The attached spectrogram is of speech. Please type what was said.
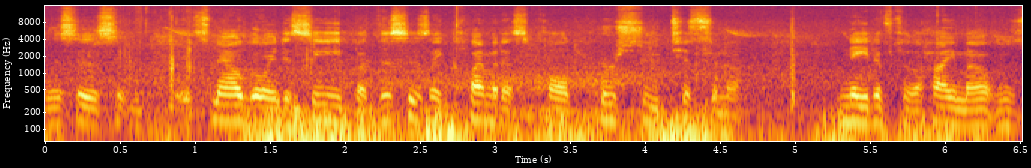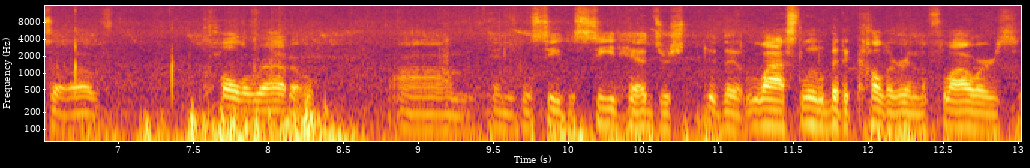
This is, it's now going to seed, but this is a clematis called hirsutissima, native to the high mountains of Colorado. Um, and you can see the seed heads are the last little bit of color in the flowers,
